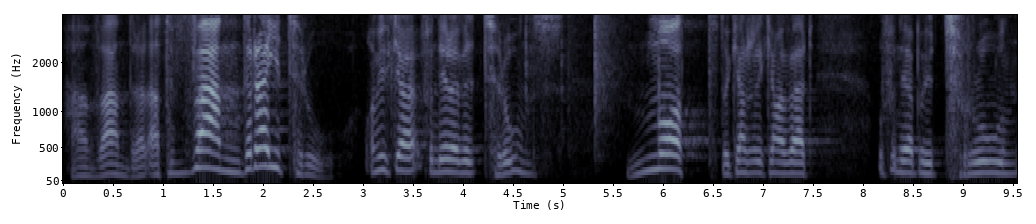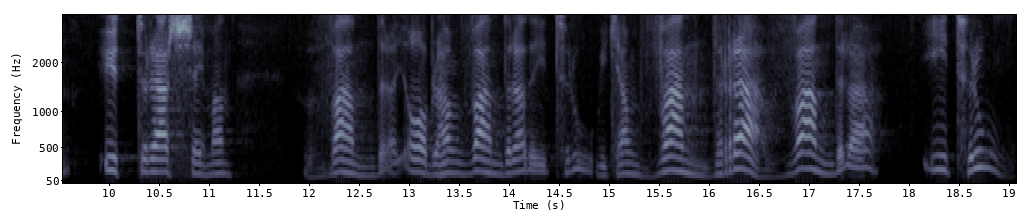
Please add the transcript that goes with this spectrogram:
Han vandrade. Att vandra i tro. Om vi ska fundera över trons mått, då kanske det kan vara värt att fundera på hur tron yttrar sig. Man vandrar. Abraham vandrade i tro. Vi kan vandra, vandra i tro.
